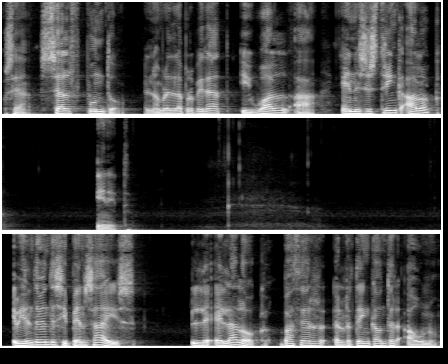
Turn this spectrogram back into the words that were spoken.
O sea, self. el nombre de la propiedad, igual a NSString alloc init. Evidentemente, si pensáis, el alloc va a hacer el retain counter a 1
